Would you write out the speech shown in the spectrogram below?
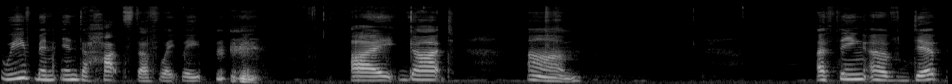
we've been into hot stuff lately. I got um, a thing of dip.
